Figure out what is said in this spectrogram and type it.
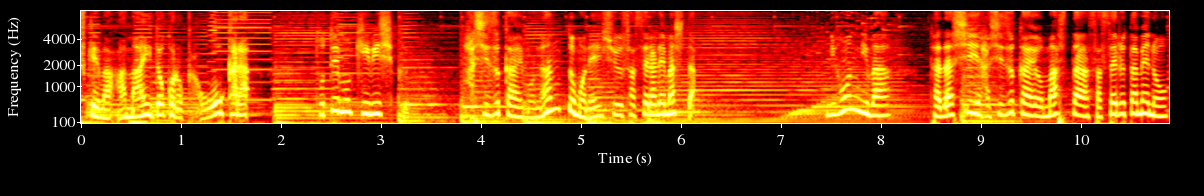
つけは甘いどころか大辛とても厳しく箸使いも何とも練習させられました日本には正しい箸使いをマスターさせるための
